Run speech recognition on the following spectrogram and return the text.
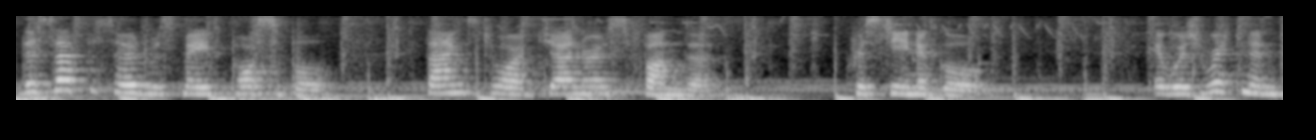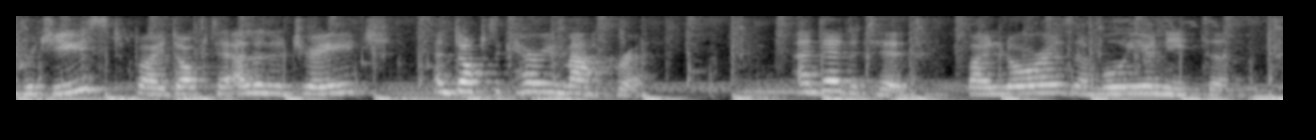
This episode was made possible thanks to our generous funder, Christina Gould. It was written and produced by Dr. Eleanor Drage and Dr. Kerry Mackworth and edited by Laura Zamulionita.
